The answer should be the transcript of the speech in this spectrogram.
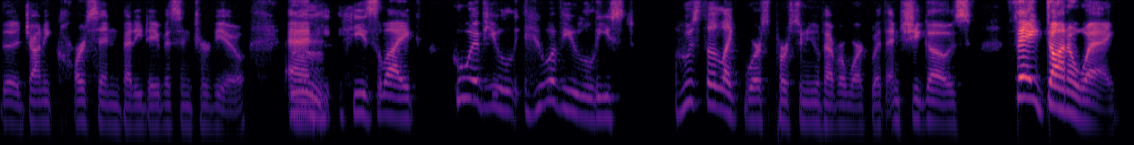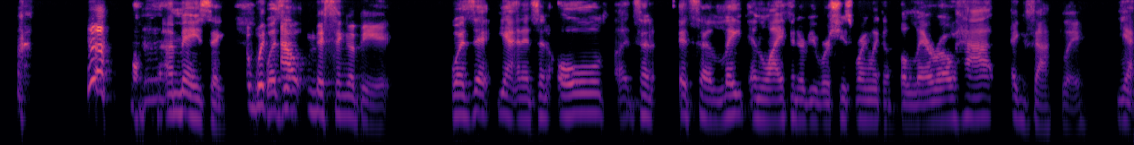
the Johnny Carson Bette Davis interview and Mm. he's like who have you who have you least who's the like worst person you've ever worked with and she goes Faye Dunaway Amazing. without missing a beat Was it? Yeah, and it's an old. It's an. It's a late in life interview where she's wearing like a bolero hat. exactly Yeah,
